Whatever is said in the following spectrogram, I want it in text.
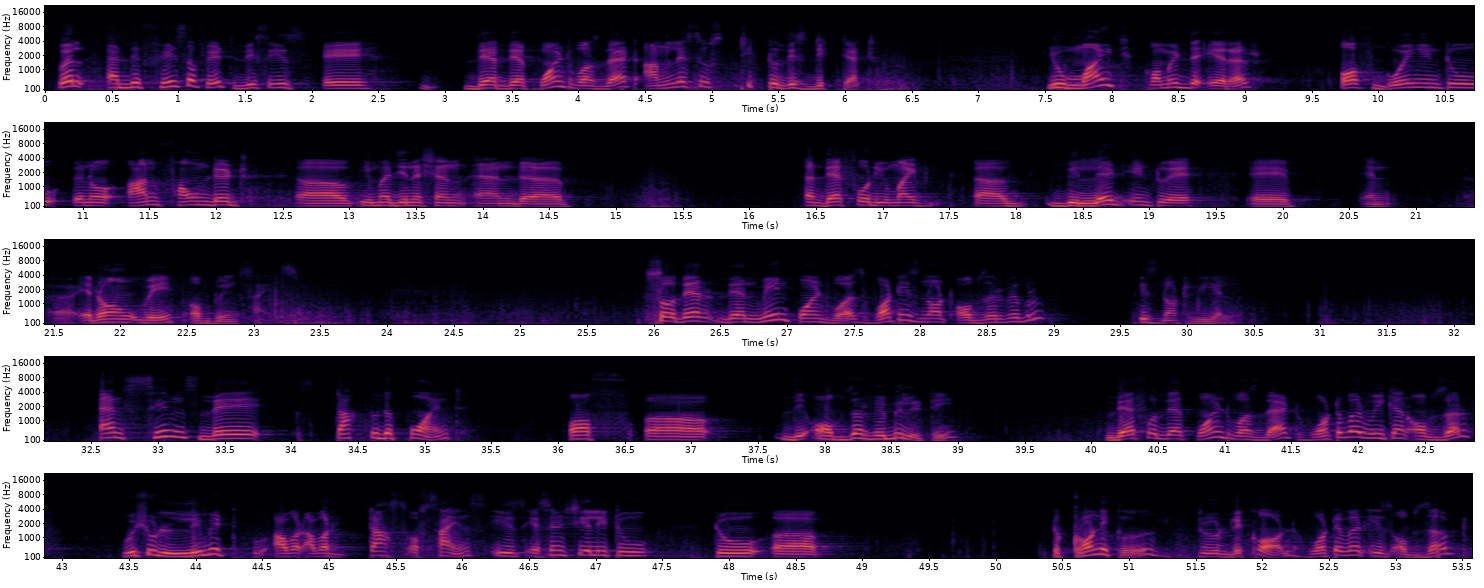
Well, at the face of it, this is a their their point was that unless you stick to this diktat, you might commit the error of going into you know unfounded uh, imagination and uh, and therefore you might uh, be led into a, a an a wrong way of doing science. So their, their main point was what is not observable is not real. And since they stuck to the point of uh, the observability, therefore their point was that whatever we can observe, we should limit our, our task of science is essentially to, to uh, to chronicle, to record whatever is observed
